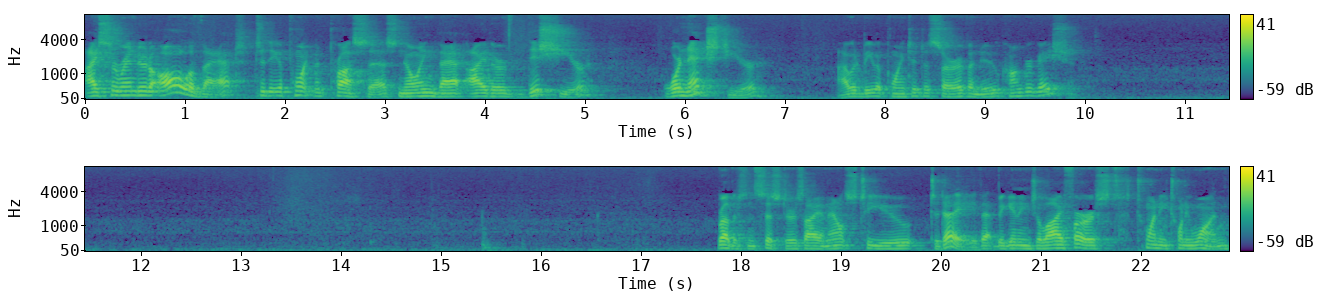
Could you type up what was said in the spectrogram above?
I surrendered all of that to the appointment process, knowing that either this year or next year, I would be appointed to serve a new congregation. Brothers and sisters, I announce to you today that beginning July 1st, 2021,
